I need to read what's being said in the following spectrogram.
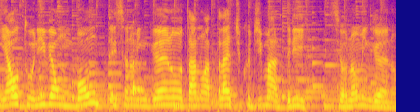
em alto nível há um bom. Se eu não me engano, tá no Atlético de Madrid, se eu não me engano.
